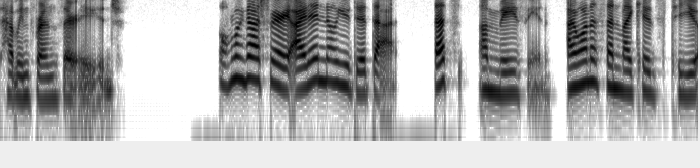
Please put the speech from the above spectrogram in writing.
having friends their age. Oh my gosh, Mary, I didn't know you did that. That's amazing. I want to send my kids to you.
